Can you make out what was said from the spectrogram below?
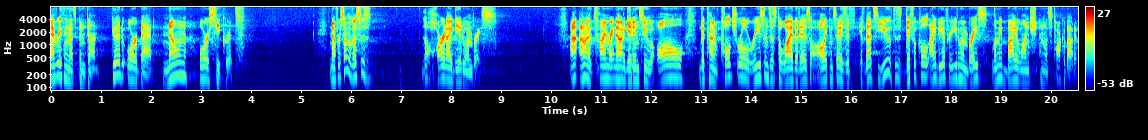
everything that's been done, good or bad, known or secret. Now, for some of us, this is a hard idea to embrace. I, don't have time right now to get into all the kind of cultural reasons as to why that is. All I can say is if, if that's you, if this is a difficult idea for you to embrace, let me buy you lunch and let's talk about it.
